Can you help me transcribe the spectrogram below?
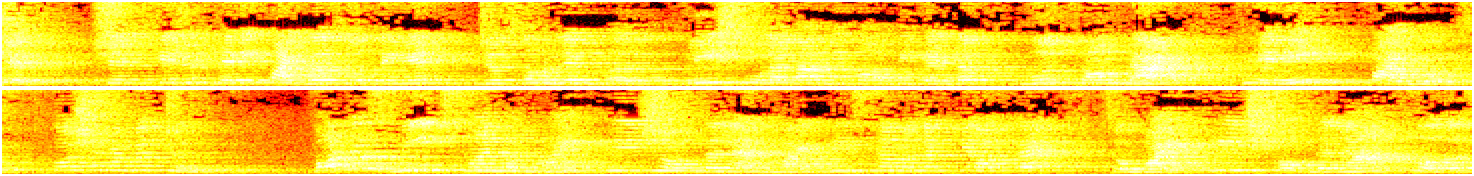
sheep sheep के जो हेवी फाइबर्स होते हैं जो उसको हमने फ्लीश बोला था because we get the wool from that heavy fibres question number two What does means when the white fleece of the lamb? White fleece का मतलब क्या होता है? So white fleece of the lamb furs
